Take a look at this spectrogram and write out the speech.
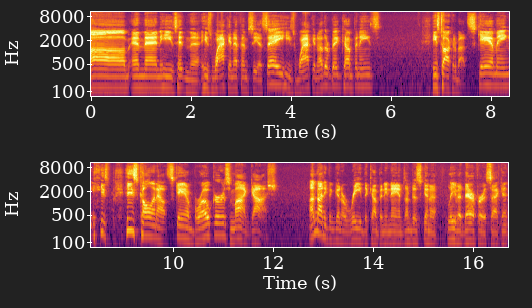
Um, and then he's hitting the he's whacking FMCSA, he's whacking other big companies. He's talking about scamming. He's he's calling out scam brokers. My gosh. I'm not even going to read the company names. I'm just going to leave it there for a second.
